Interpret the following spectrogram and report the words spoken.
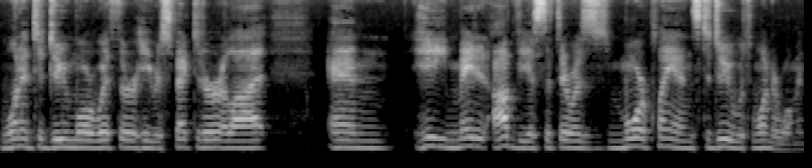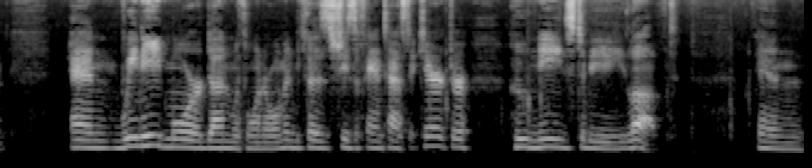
wanted to do more with her, he respected her a lot, and he made it obvious that there was more plans to do with Wonder Woman. And we need more done with Wonder Woman because she's a fantastic character who needs to be loved. And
